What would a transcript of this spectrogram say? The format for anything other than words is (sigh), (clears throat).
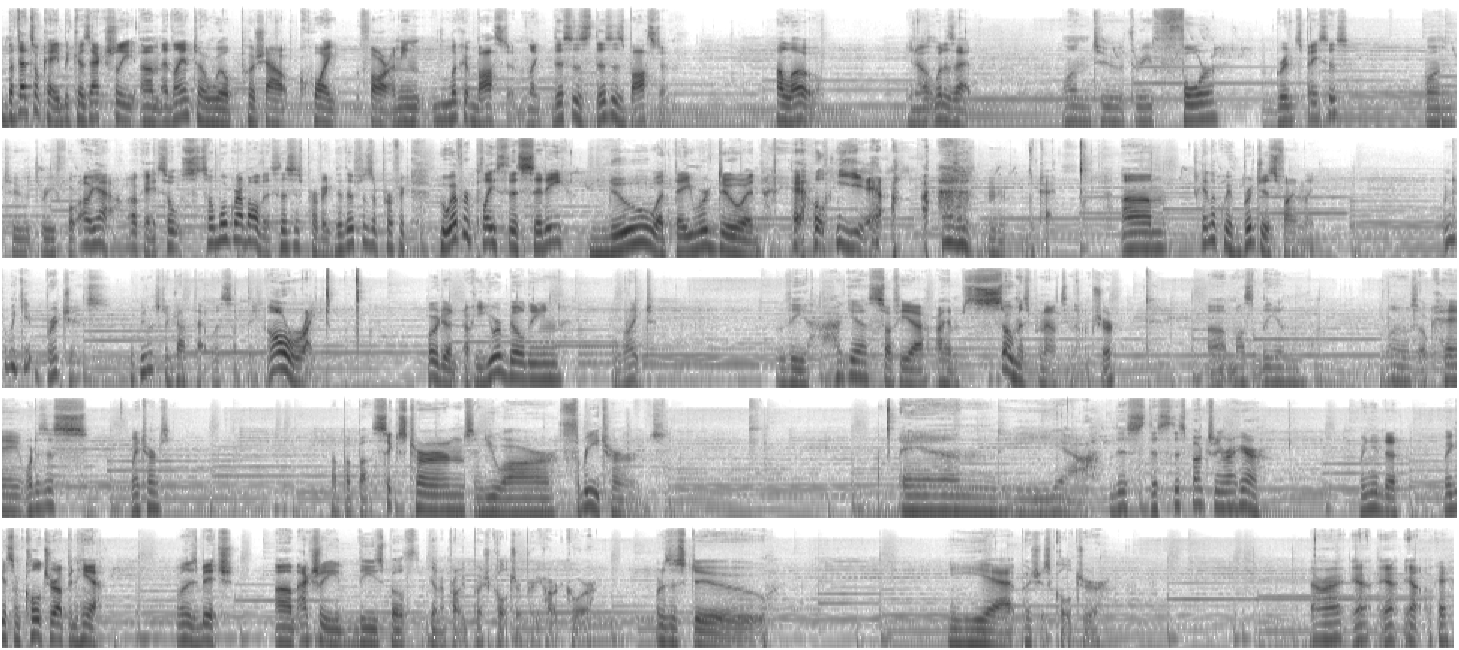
but that's okay because actually um, Atlanta will push out quite far. I mean, look at Boston. Like this is this is Boston. Hello. You know what is that? One, two, three, four grid spaces. One, two, three, four. Oh yeah. Okay. So so we'll grab all this. This is perfect. This was a perfect. Whoever placed this city knew what they were doing. (laughs) Hell yeah. Mhm, okay. Um. Hey, look, we have bridges finally. When did we get bridges? We must have got that with something. All right. What are we doing? Okay, you are building right the Hagia Sophia. I am so mispronouncing that, I'm sure. Uh, mausoleum. Was okay. What is this? How many turns? Up, up, up. Six turns, and you are three turns. And yeah, this this this bugs me right here. We need to we get some culture up in here. Come on, this bitch. Um, actually, these both are gonna probably push culture pretty hardcore. What does this do? Yeah, it pushes culture. Alright, yeah, yeah, yeah, okay.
